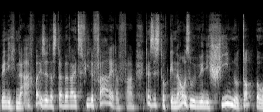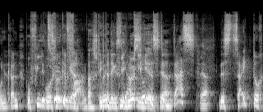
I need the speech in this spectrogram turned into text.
wenn ich nachweise, dass da bereits viele Fahrräder fahren. Das ist doch genauso, wie wenn ich Schienen nur dort bauen kann, wo viele wo Züge schon, fahren. Ja, was schlichterdings nicht möglich ist. Ja. denn das? Ja. Das zeigt doch,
